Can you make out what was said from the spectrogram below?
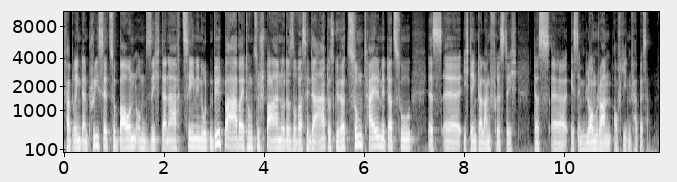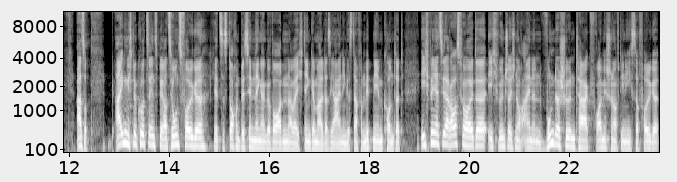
verbringt, ein Preset zu bauen, um sich danach zehn Minuten Bildbearbeitung zu sparen oder sowas in der Art. Das gehört zum Teil mit dazu. Das, äh, ich denke da langfristig, das äh, ist im Long Run auf jeden Fall besser. Also, eigentlich eine kurze Inspirationsfolge. Jetzt ist doch ein bisschen länger geworden, aber ich denke mal, dass ihr einiges davon mitnehmen konntet. Ich bin jetzt wieder raus für heute. Ich wünsche euch noch einen wunderschönen Tag. Freue mich schon auf die nächste Folge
